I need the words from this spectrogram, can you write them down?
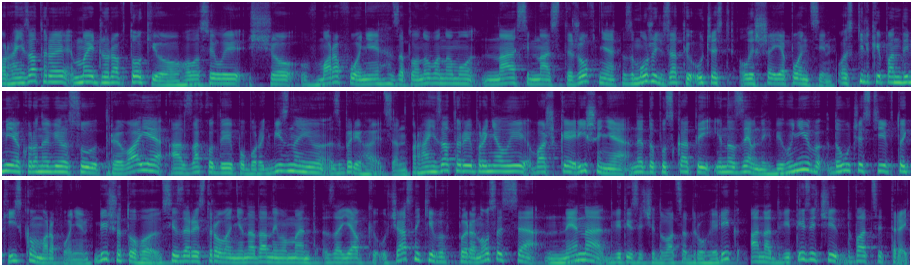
Організатори мейджора в Токіо оголосили, що в марафоні, запланованому на 17 жовтня, зможуть взяти участь лише японці, оскільки пандемія коронавірусу триває, а заходи по боротьбі з нею зберігаються. Організатори прийняли важке рішення не допускати іноземних бігунів до участі в токійському марафоні. Більше того, всі зареєстровані на даний момент заявки учасників переносяться не на 2022 рік, а на 2023.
